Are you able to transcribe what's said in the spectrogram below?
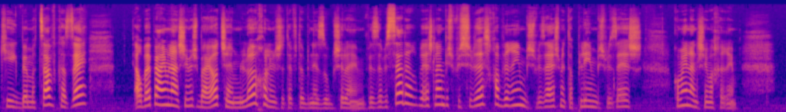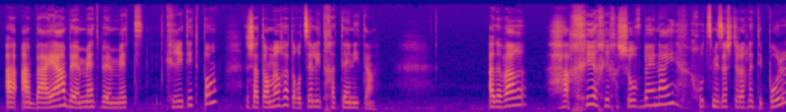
כי במצב כזה, הרבה פעמים לאנשים יש בעיות שהם לא יכולים לשתף את הבני זוג שלהם, וזה בסדר, ויש להם, בשביל זה יש חברים, בשביל זה יש מטפלים, בשביל זה יש כל מיני אנשים אחרים. הבעיה הבאמת באמת קריטית פה, זה שאתה אומר שאתה רוצה להתחתן איתה. הדבר הכי הכי חשוב בעיניי, חוץ מזה שתלך לטיפול,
